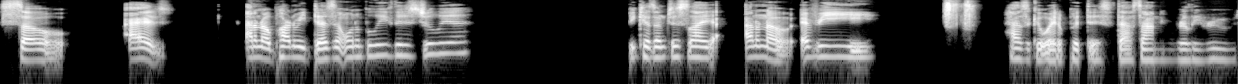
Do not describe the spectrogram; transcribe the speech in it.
So I I don't know, part of me doesn't want to believe that it's Julia. Because I'm just like, I don't know, every how's a good way to put this without sounding really rude?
